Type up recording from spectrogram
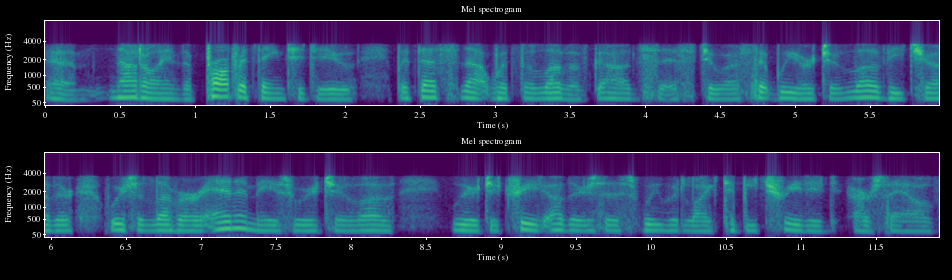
um, not only the proper thing to do, but that's not what the love of God says to us. That we are to love each other, we're to love our enemies, we're to love, we're to treat others as we would like to be treated ourselves.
